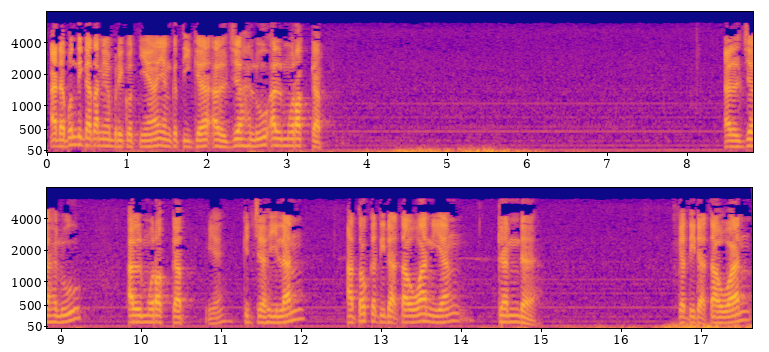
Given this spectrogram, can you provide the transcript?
Adapun tingkatan yang berikutnya, yang ketiga al-jahlu al-murakkab. Al-jahlu al-murakkab ya, kejahilan atau ketidaktahuan yang ganda. Ketidaktahuan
